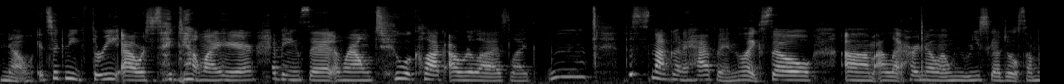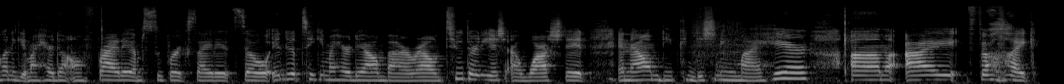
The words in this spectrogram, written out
No, it took me three hours to take down my hair. That being said, around two o'clock, I realized like, mm, this is not gonna happen. Like, so um, I let her know and we rescheduled. So I'm gonna get my hair done on Friday. I'm super excited. So ended up taking my hair down by around 2.30ish. I washed it and now I'm deep conditioning my hair. Um, I felt like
